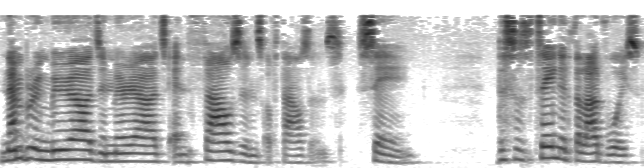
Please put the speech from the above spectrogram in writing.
numbering myriads and myriads and thousands of thousands, saying, This is saying it with a loud voice,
